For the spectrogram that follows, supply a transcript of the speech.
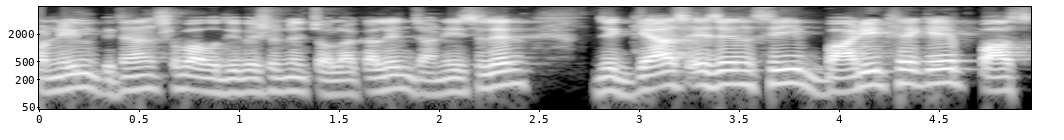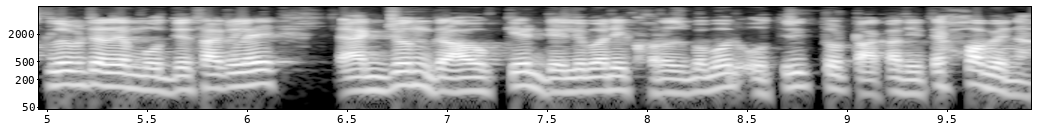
অনিল বিধানসভা অধিবেশনে চলাকালীন জানিয়েছিলেন যে, গ্যাস এজেন্সি বাড়ি থেকে পাঁচ কিলোমিটারের মধ্যে থাকলে একজন গ্রাহককে ডেলিভারি খরচ বাবদ অতিরিক্ত টাকা দিতে হবে না।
